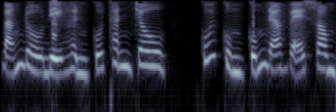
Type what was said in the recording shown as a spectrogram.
bản đồ địa hình của Thanh Châu, cuối cùng cũng đã vẽ xong.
